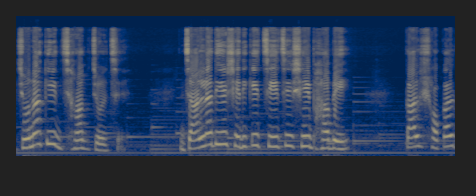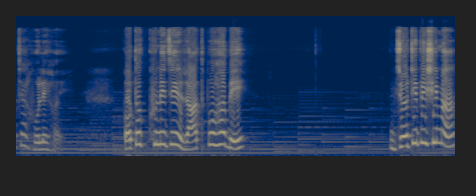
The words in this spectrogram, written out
জোনাকির ঝাঁক জ্বলছে। জানলা দিয়ে সেদিকে চেয়ে চেয়ে সে ভাবে, কাল সকালটা হলে হয়। কতক্ষণে যে রাত পোহাবে? জটি পিসিমা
